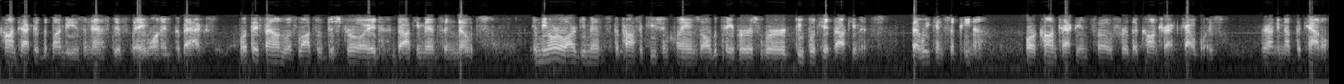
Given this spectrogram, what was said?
contacted the Bundys and asked if they wanted the bags. What they found was lots of destroyed documents and notes. In the oral arguments, the prosecution claims all the papers were duplicate documents that we can subpoena or contact info for the contract cowboys rounding up the cattle.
